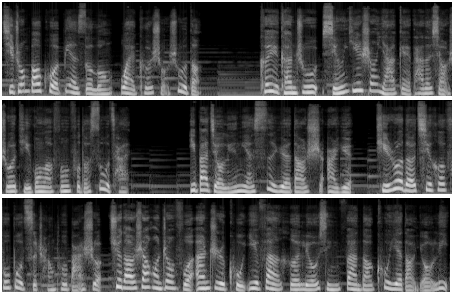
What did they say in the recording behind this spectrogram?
其中包括变色龙、外科手术等。可以看出，行医生涯给他的小说提供了丰富的素材。1890年4月到12月，体弱的契诃夫不辞长途跋涉，去到沙皇政府安置苦役犯和流刑犯的库页岛游历。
